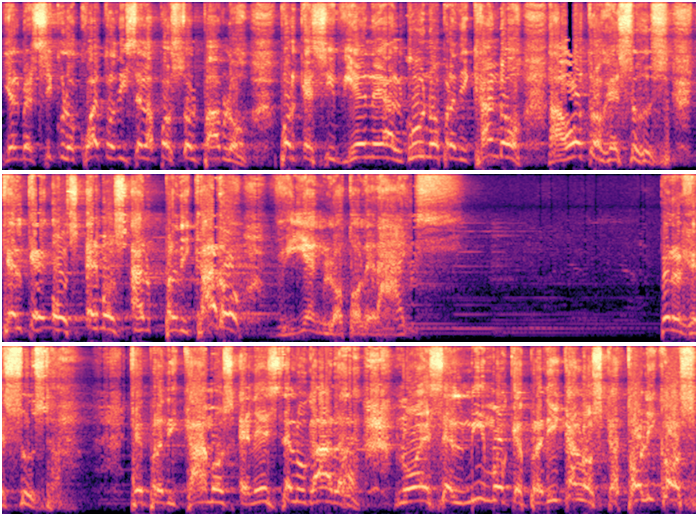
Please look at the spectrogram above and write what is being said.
y el versículo 4 dice el apóstol Pablo, porque si viene alguno predicando a otro Jesús, que el que os hemos predicado, bien lo toleráis. Pero el Jesús que predicamos en este lugar no es el mismo que predican los católicos,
